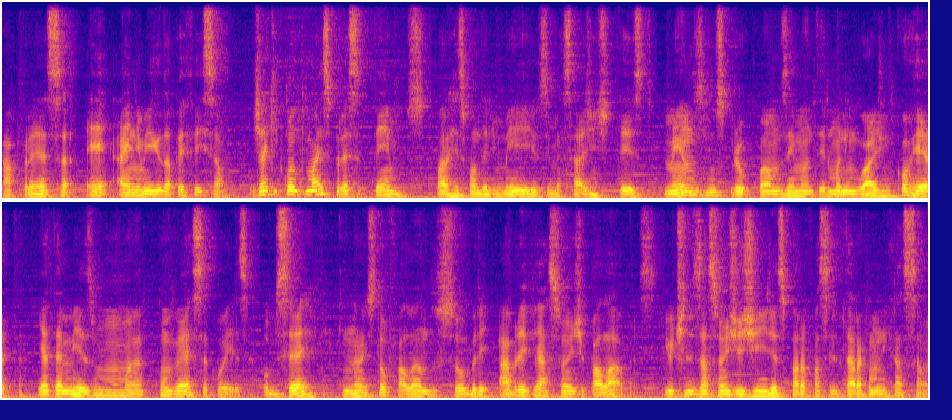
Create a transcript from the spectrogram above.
a pressa é a inimiga da perfeição. Já que quanto mais pressa temos para responder e-mails e mensagens de texto, menos nos preocupamos em manter uma linguagem correta e até mesmo uma conversa coesa. Observe que não estou falando sobre abreviações de palavras e utilizações de gírias para facilitar a comunicação.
